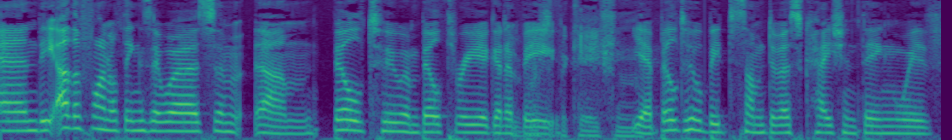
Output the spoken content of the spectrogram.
And the other final things there were some um, Bill two and Bill three are going to be Diversification. yeah. Bill two will be some diversification thing with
